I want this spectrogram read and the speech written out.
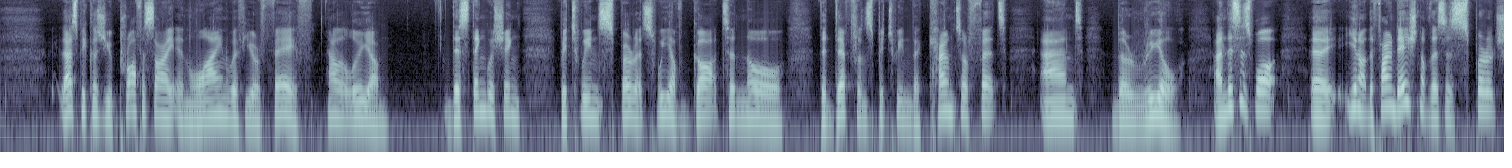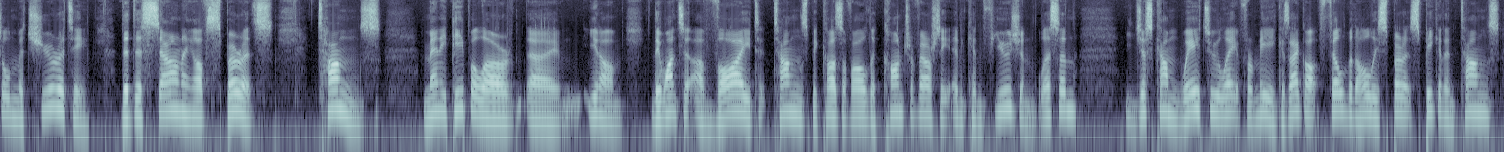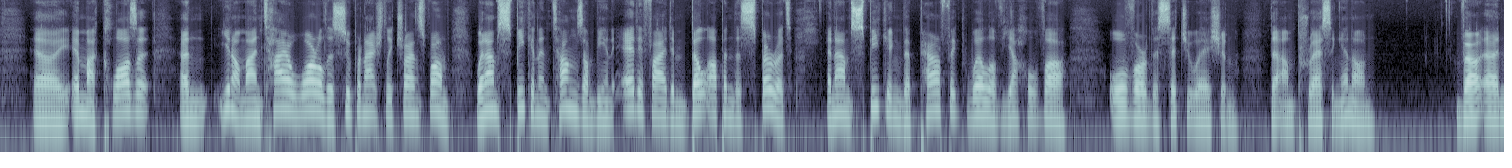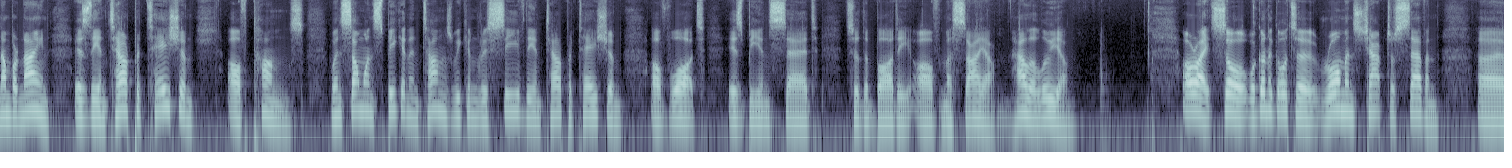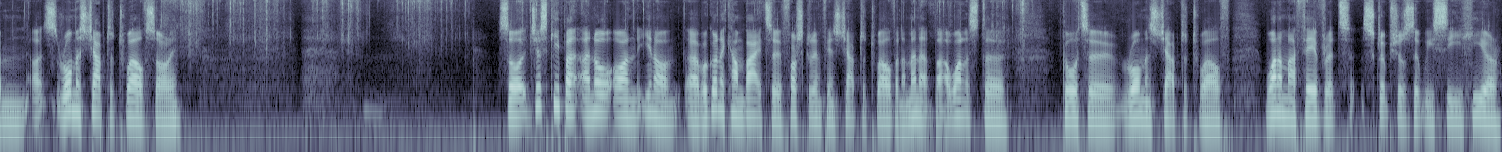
That's because you prophesy in line with your faith. Hallelujah. Distinguishing between spirits, we have got to know the difference between the counterfeit and the real. And this is what, uh, you know, the foundation of this is spiritual maturity, the discerning of spirits, tongues many people are, uh, you know, they want to avoid tongues because of all the controversy and confusion. Listen, you just come way too late for me because I got filled with the Holy Spirit speaking in tongues uh, in my closet. And, you know, my entire world is supernaturally transformed. When I'm speaking in tongues, I'm being edified and built up in the Spirit, and I'm speaking the perfect will of Yahovah over the situation that I'm pressing in on. Ver, uh, number nine is the interpretation of tongues. When someone's speaking in tongues, we can receive the interpretation of what is being said to the body of Messiah. Hallelujah. All right, so we're going to go to Romans chapter 7. Um, uh, Romans chapter 12, sorry. So just keep a, a note on, you know, uh, we're going to come back to 1 Corinthians chapter 12 in a minute, but I want us to go to Romans chapter 12. One of my favorite scriptures that we see here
